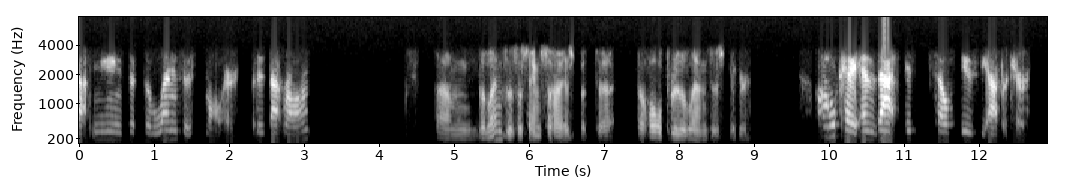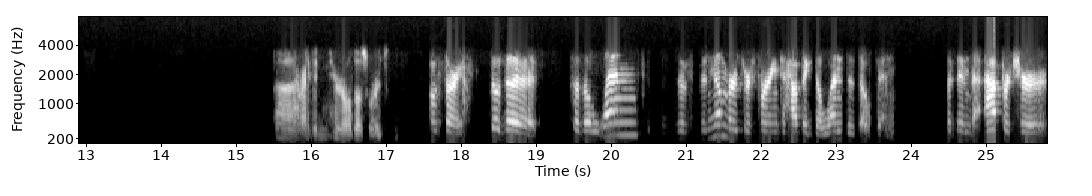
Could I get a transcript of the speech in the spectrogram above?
that means that the lens is smaller. But is that wrong? Um, the lens is the same size, but uh, the hole through the lens is bigger. Okay, and that itself is the aperture. Uh, I didn't hear all those words. Oh, sorry. So the so the lens, the the numbers referring to how big the lens is open, but then the aperture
